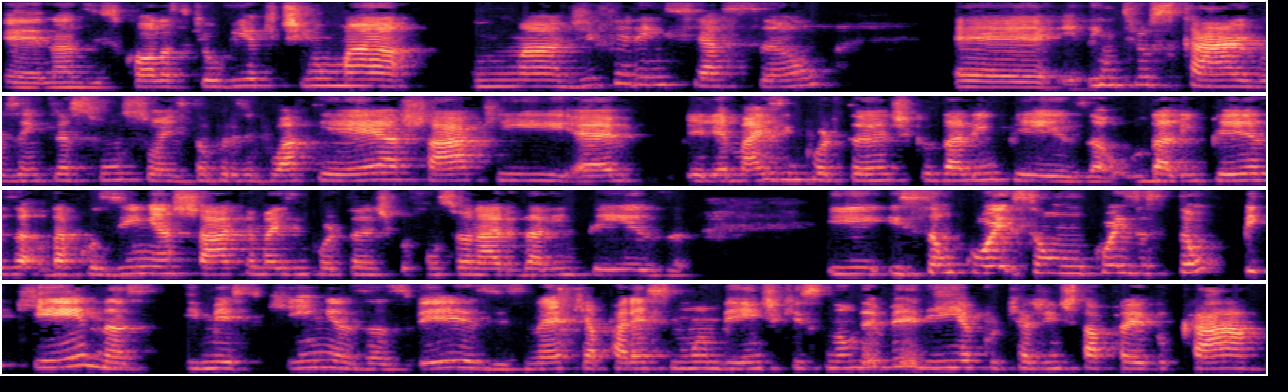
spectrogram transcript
é, nas escolas, que eu via que tinha uma, uma diferenciação é, entre os cargos, entre as funções. Então, por exemplo, o ATE achar que é, ele é mais importante que o da limpeza, o da limpeza, o da cozinha achar que é mais importante que o funcionário da limpeza. E, e são, coi são coisas tão pequenas e mesquinhas, às vezes, né, que aparecem num ambiente que isso não deveria, porque a gente está para educar.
